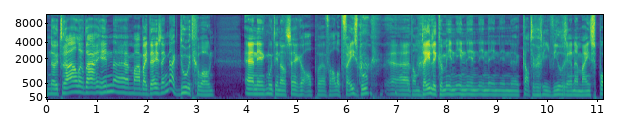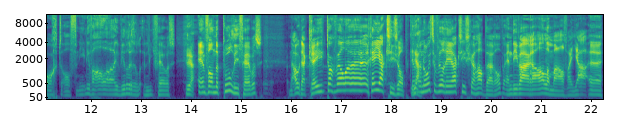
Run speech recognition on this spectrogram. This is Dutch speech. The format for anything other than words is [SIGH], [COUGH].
neutraler daarin, maar bij deze denk ik, nou, ik doe het gewoon. En ik moet inderdaad zeggen, op, uh, vooral op Facebook, uh, [LAUGHS] dan deel ik hem in, in, in, in, in, in uh, categorie wielrennen, mijn sport. Of in ieder geval allerlei wielrenliefhebbers. Ja. En van de poolliefhebbers. Nou, daar kreeg ik toch wel reacties op. Ik heb ja. nog nooit zoveel reacties gehad daarop. En die waren allemaal van, ja...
